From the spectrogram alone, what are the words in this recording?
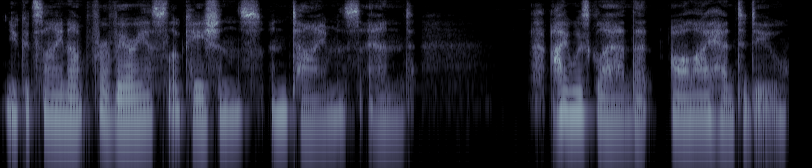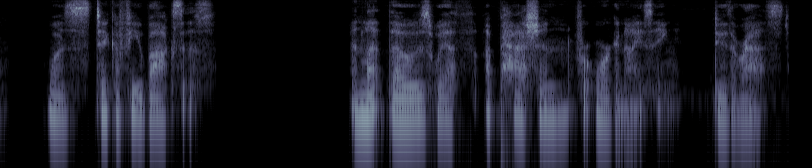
You could sign up for various locations and times, and I was glad that all I had to do was tick a few boxes and let those with a passion for organizing do the rest.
